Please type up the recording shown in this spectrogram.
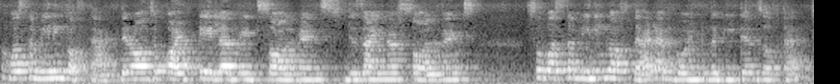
What's the meaning of that? They're also called tailor-made solvents, designer solvents. So what's the meaning of that? I'll go into the details of that.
